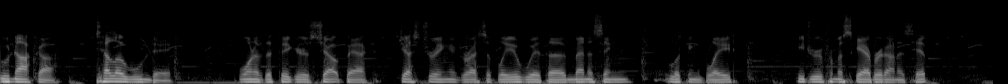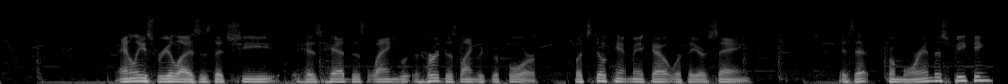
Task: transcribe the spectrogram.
Unaka, Telawunde. One of the figures shout back, gesturing aggressively with a menacing looking blade he drew from a scabbard on his hip. Annalise realizes that she has had this langu- heard this language before, but still can't make out what they are saying. Is that Fomorian they're speaking?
